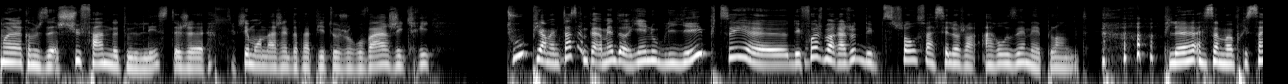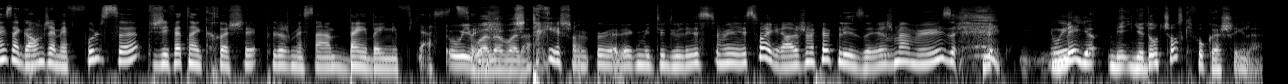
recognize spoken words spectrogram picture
Moi, comme je disais, je suis fan de to-do list. J'ai mon agenda papier toujours ouvert. J'écris tout, puis en même temps, ça me permet de rien oublier. Puis, tu sais, euh, des fois, je me rajoute des petites choses faciles, genre arroser mes plantes. Puis là, ça m'a pris cinq secondes, j'aimais full ça, puis j'ai fait un crochet, puis là, je me sens bien, bien efficace. Oui, voilà, voilà. Je triche un peu avec mes to-do list, mais c'est pas grave, je me fais plaisir, je m'amuse. oui. Mais il y a, mais il y a d'autres choses qu'il faut cocher, là.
